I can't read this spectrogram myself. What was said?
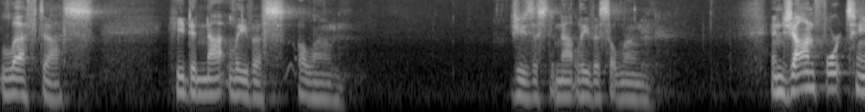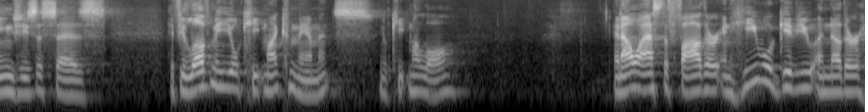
left us, he did not leave us alone. Jesus did not leave us alone. In John 14, Jesus says, If you love me, you'll keep my commandments, you'll keep my law. And I will ask the Father, and he will give you another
